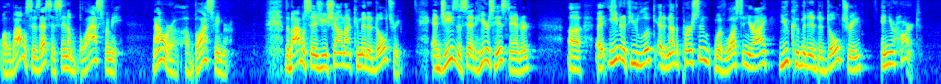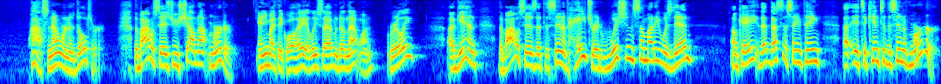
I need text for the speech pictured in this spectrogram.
Well, the Bible says that's a sin of blasphemy. Now we're a, a blasphemer. The Bible says you shall not commit adultery. And Jesus said, here's his standard. Uh, uh, even if you look at another person with lust in your eye, you committed adultery in your heart. Wow, so now we're an adulterer. The Bible says you shall not murder. And you might think, well, hey, at least I haven't done that one. Really? Again, the Bible says that the sin of hatred, wishing somebody was dead, okay, that, that's the same thing. Uh, it's akin to the sin of murder.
